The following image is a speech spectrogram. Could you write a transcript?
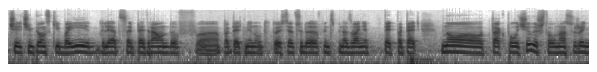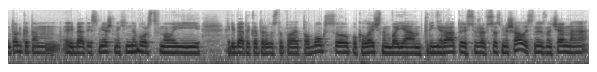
чемпионские бои длятся 5 раундов э, по 5 минут. То есть отсюда, в принципе, название 5 по 5. Но так получилось, что у нас уже не только там ребята из смешанных единоборств, но и ребята, которые выступают по боксу, по кулачным боям, тренера. То есть уже все смешалось, но изначально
